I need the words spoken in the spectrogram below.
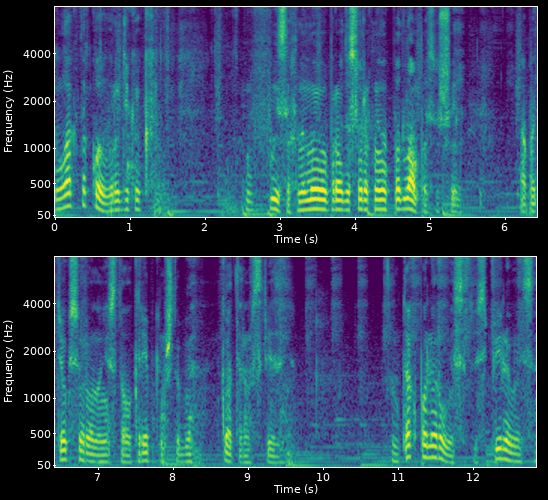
Лак такой, вроде как высох. Но мы его, правда, 40 минут под лампой сушили. А потек все равно не стал крепким, чтобы катером срезать. Ну, так полируется, то есть спиливается.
